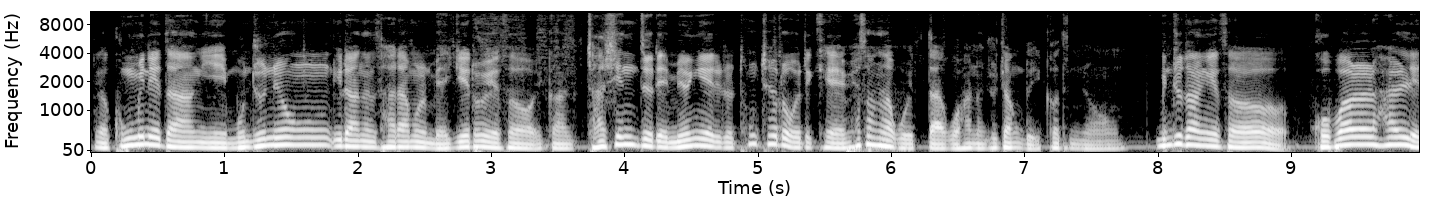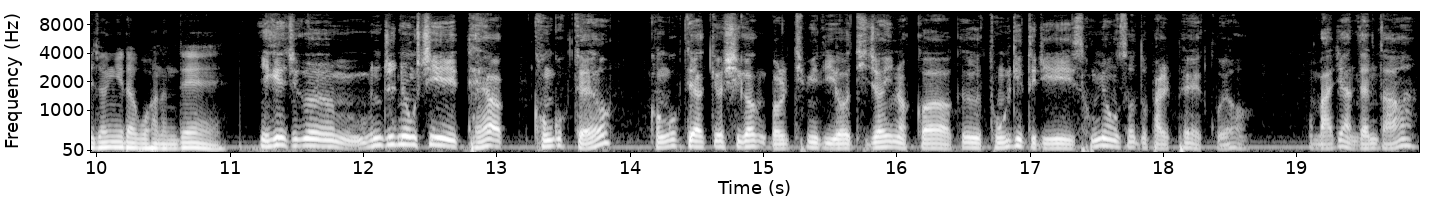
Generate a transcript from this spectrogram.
그러니까 국민의당이 문준용이라는 사람을 매개로 해서 그러니까 자신들의 명예를 통째로 이렇게 훼손하고 있다고 하는 주장도 있거든요. 민주당에서 고발할 예정이라고 하는데 이게 지금 문준용 씨 대학 건국대요? 건국대학교 시각 멀티미디어 디자인학과 그 동기들이 성명서도 발표했고요. 말이 안 된다.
